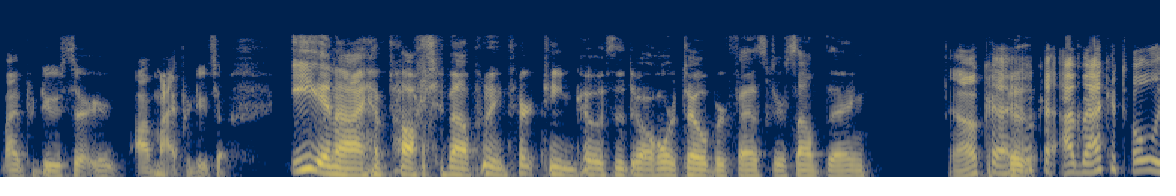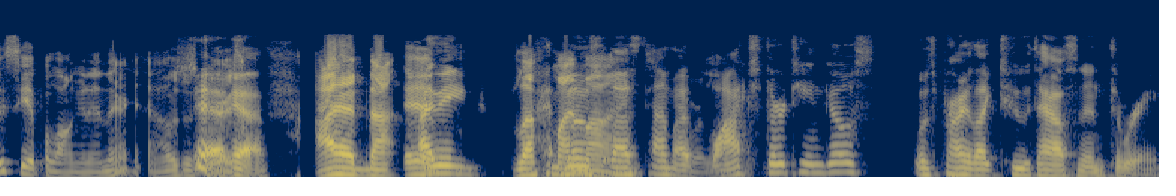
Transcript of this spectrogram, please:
my producer, uh, my producer, E and I have talked about putting 13 Ghosts into a Hortoberfest or something. Okay, okay. I, mean, I could totally see it belonging in there. Yeah, I was just Yeah, curious. yeah. I had not. It I mean, left my mind. the last time I watched 13 Ghosts was probably like 2003.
